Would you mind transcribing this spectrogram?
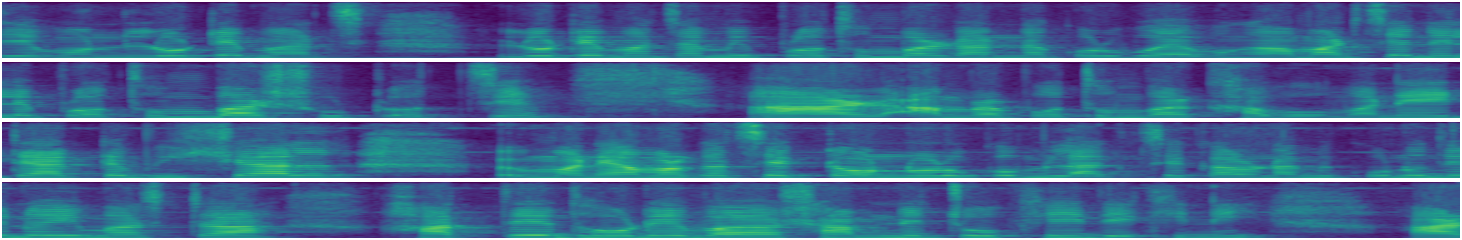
যেমন লোটে মাছ। লোটে মাছ আমি প্রথমবার রান্না করব এবং আমার চ্যানেলে প্রথমবার শ্যুট হচ্ছে, আর আমরা প্রথমবার খাব। মানে এটা একটা বিশাল মানে আমার কাছে একটা অন্যরকম লাগছে, কারণ আমি কোনোদিনও এই মাছটা হাতে ধরে বা সামনে চোখেই দেখিনি। আর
